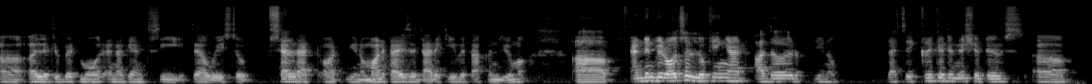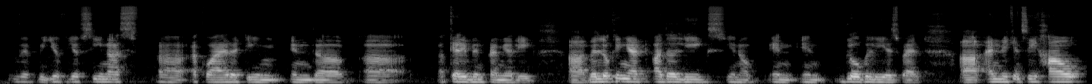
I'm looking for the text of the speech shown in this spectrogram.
uh, a little bit more and again see if there are ways to sell that or you know monetize it directly with our consumer uh, and then we're also looking at other you know let's say cricket initiatives uh, you've, you've seen us uh, acquire a team in the uh, Caribbean Premier League. Uh, we're looking at other leagues, you know, in in globally as well, uh, and we can see how.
